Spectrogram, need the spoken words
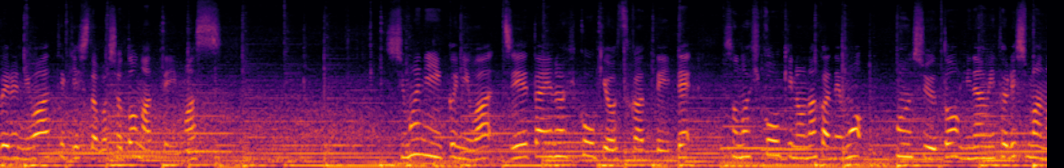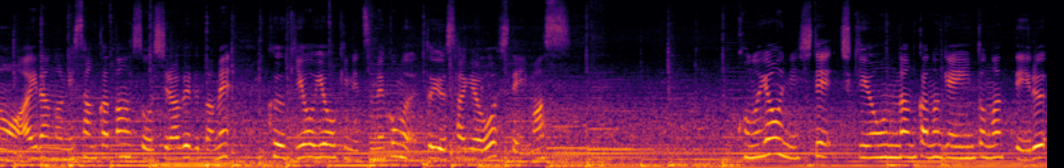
べるには適した場所となっています。島に行くには自衛隊の飛行機を使っていてその飛行機の中でも州と南鳥島の間の二酸化炭素を調べるため空気を容器に詰め込むという作業をしています。このようにして地球温暖化の原因となっている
